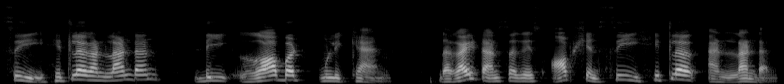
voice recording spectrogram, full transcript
C. Heitler and London D. Robert Mulliken. The right answer is option C. Heitler and London.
